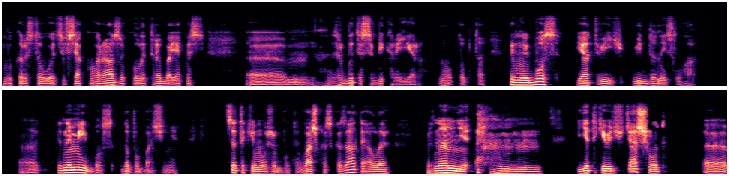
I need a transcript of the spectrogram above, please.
використовується всякого разу, коли треба якось ем, зробити собі кар'єру. Ну, тобто, ти мій бос, я твій відданий слуга. Е, Ти не мій бос, до побачення. Це таке може бути. Важко сказати, але принаймні є таке відчуття, що от, е,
